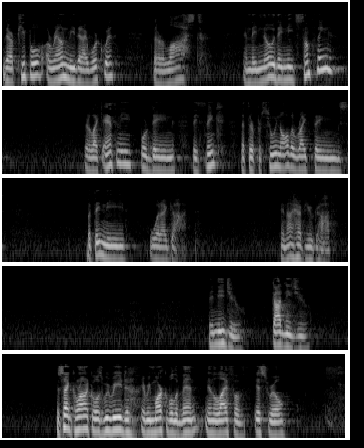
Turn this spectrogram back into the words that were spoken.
There are people around me that I work with that are lost and they know they need something. They're like Anthony Bourdain. They think that they're pursuing all the right things, but they need what I got. And I have you, God. They need you. God needs you. In Second Chronicles, we read a remarkable event in the life of Israel.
